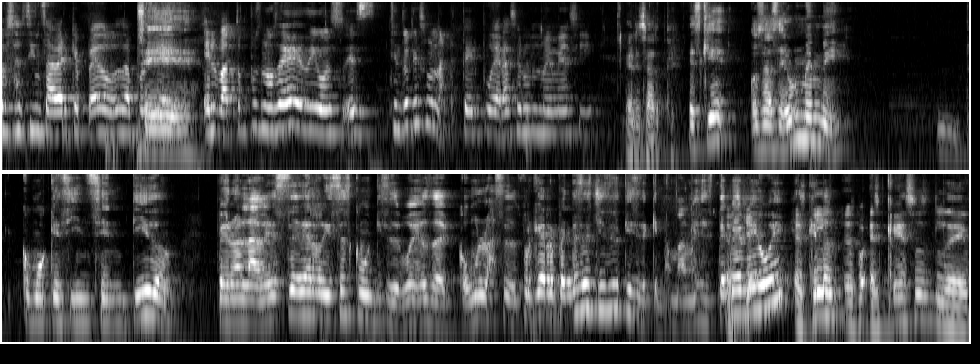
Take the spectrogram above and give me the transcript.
o sea, sin saber qué pedo. O sea, porque Sí. el vato, pues no sé, digo, es, es- siento que es un arte el poder hacer un meme así. Eres arte. Es que, o sea, hacer un meme. Como que sin sentido. Pero a la vez te da risas como que dices, güey, o sea, ¿cómo lo haces? Porque de repente haces chistes que dices que no mames, este Es meme, güey. Es que, los, es que esos de.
